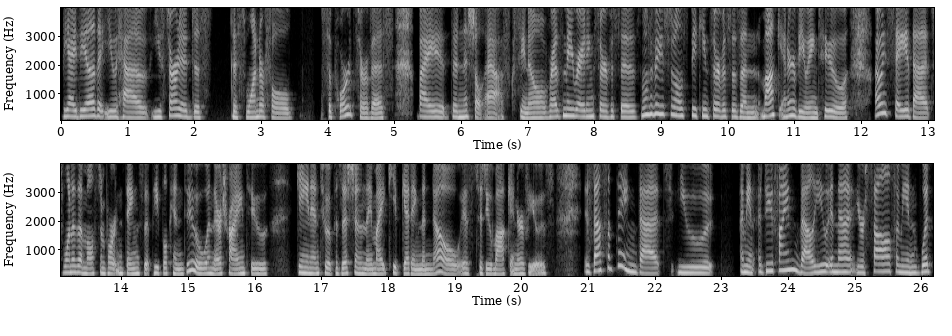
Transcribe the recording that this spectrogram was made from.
The idea that you have you started just this wonderful support service by the initial asks, you know, resume writing services, motivational speaking services, and mock interviewing too. I always say that one of the most important things that people can do when they're trying to gain into a position and they might keep getting the no is to do mock interviews. Is that something that you I mean, do you find value in that yourself? I mean, what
